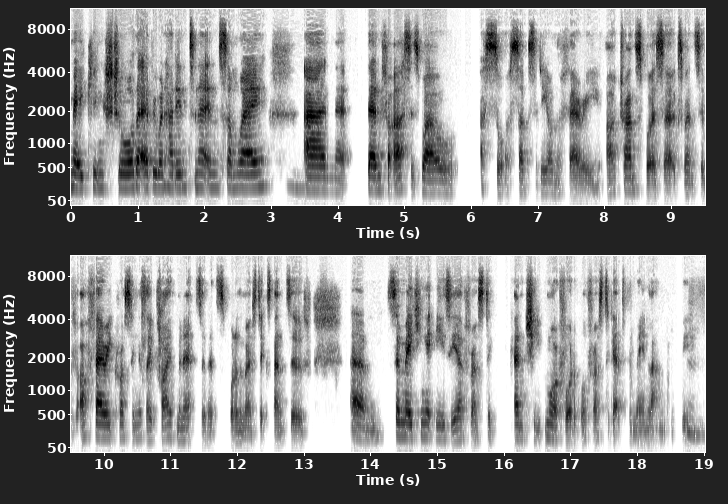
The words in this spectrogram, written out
making sure that everyone had internet in some way. Mm. and then for us as well a sort of subsidy on the ferry. Our transport is so expensive. Our ferry crossing is like five minutes and it's one of the most expensive. Um, so making it easier for us to and cheap more affordable for us to get to the mainland would be mm.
